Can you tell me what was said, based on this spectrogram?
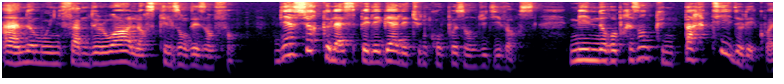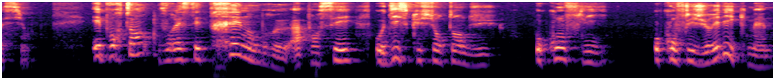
à un homme ou une femme de loi lorsqu'ils ont des enfants. Bien sûr que l'aspect légal est une composante du divorce, mais il ne représente qu'une partie de l'équation. Et pourtant, vous restez très nombreux à penser aux discussions tendues, aux conflits, aux conflits juridiques même,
